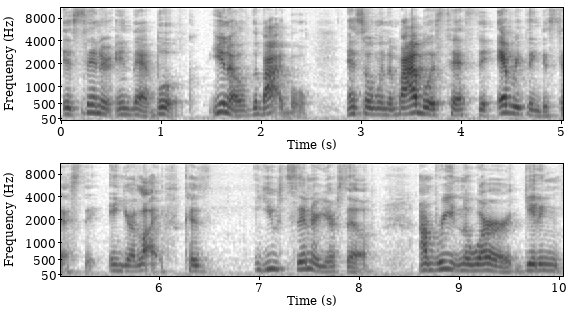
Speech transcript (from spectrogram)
is centered in that book you know the bible and so when the bible is tested everything is tested in your life because you center yourself i'm reading the word getting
